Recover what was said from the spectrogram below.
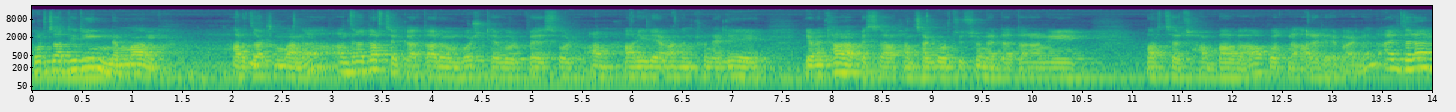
գործադիրի նման հարձակմանը անդրադարձ է կատարում ոչ թե որպես որ անհարիր է անընդունելի է եւ ընդհանրապես հանցագործություն է դատարանի բարձր համբավը ոտնահարել եւ այլն, այլ դրան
